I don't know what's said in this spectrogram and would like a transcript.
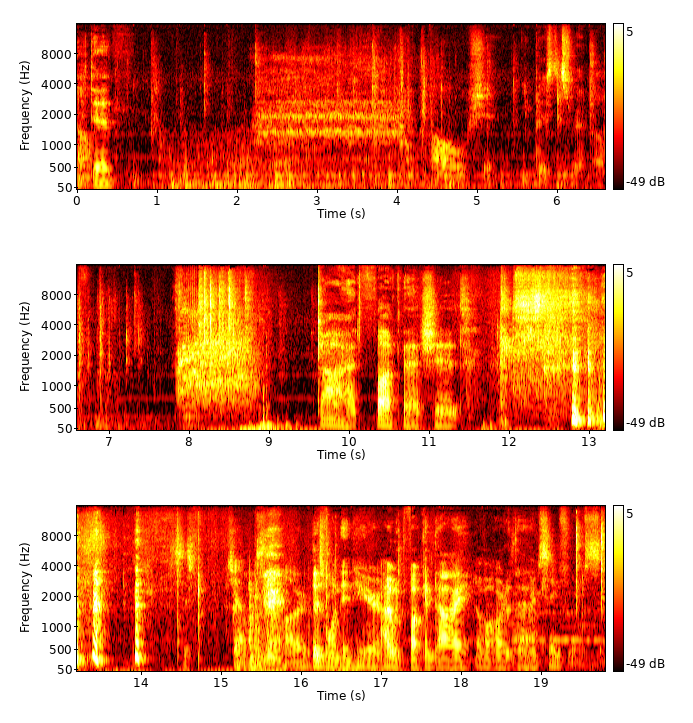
Oh. dead. Oh shit. You pissed this ripped off. God, fuck that shit. It's just jumping so hard. There's one in here. I would fucking die of a heart No, attack. safe room safe.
